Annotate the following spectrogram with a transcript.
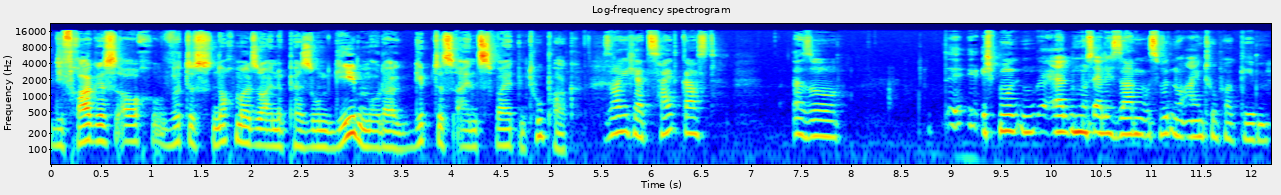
Die Frage ist auch, wird es nochmal so eine Person geben oder gibt es einen zweiten Tupac? Sage ich ja Zeitgast. Also, ich muss ehrlich sagen, es wird nur einen Tupac geben.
